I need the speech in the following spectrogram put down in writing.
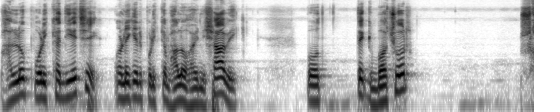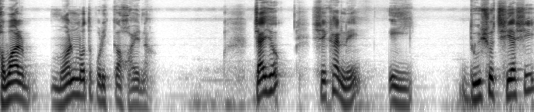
ভালো পরীক্ষা দিয়েছে? অনেকের পরীক্ষা ভালো হয়নি, স্বাভাবিক। প্রত্যেক বছর সবার মন মতো পরীক্ষা হয় না। যাই হোক, সেখানে এই দুইশো ছিয়াশি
